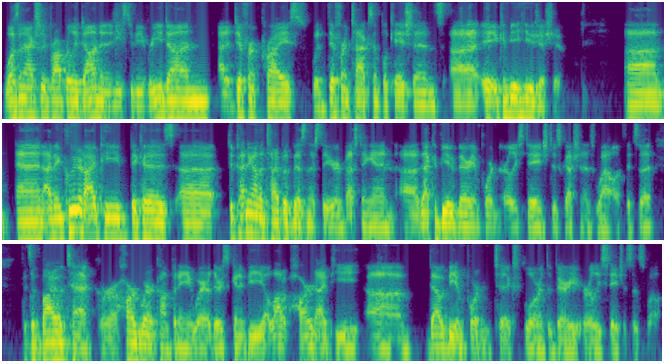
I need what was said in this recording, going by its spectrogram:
wasn't actually properly done and it needs to be redone at a different price with different tax implications uh, it, it can be a huge issue um, and I've included IP because uh, depending on the type of business that you're investing in, uh, that could be a very important early stage discussion as well. If it's a it's a biotech or a hardware company where there's going to be a lot of hard IP, um, that would be important to explore at the very early stages as well.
